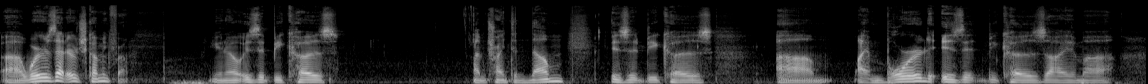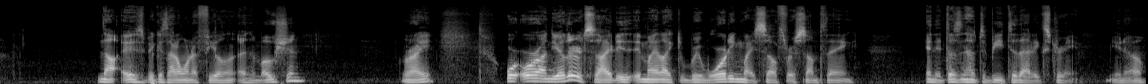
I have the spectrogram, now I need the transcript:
uh, where is that urge coming from? You know, is it because I'm trying to numb? Is it because um, I'm bored? Is it because I am uh, not? Is because I don't want to feel an emotion, right? Or, or on the other side, am I like rewarding myself for something, and it doesn't have to be to that extreme, you know?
